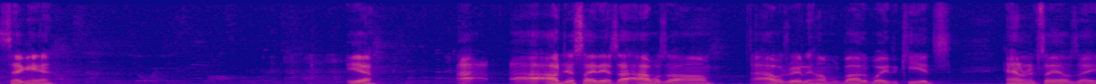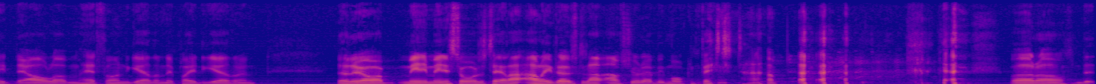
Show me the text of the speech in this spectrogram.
Say again. Yeah, I, I I'll just say this. I, I was um I was really humbled by the way the kids handled themselves. They they all of them had fun together and they played together. And though there are many many stories to tell, I, I'll leave those because I'm, I'm sure there'll be more confession time. but uh, th-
